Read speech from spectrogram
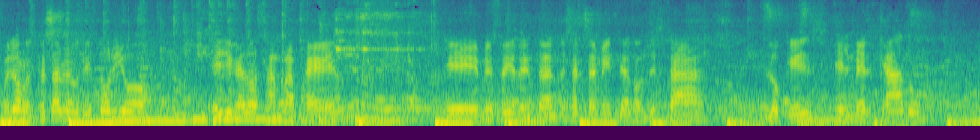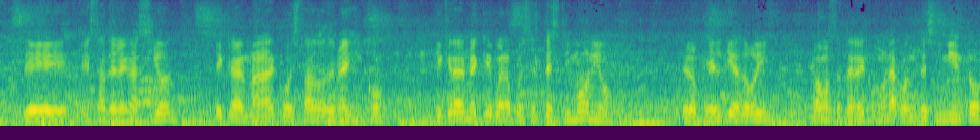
Bueno, respetable auditorio, he llegado a San Rafael. Eh, me estoy adentrando exactamente a donde está lo que es el mercado de esta delegación de Clarmanalco, Estado de México. Y créanme que, bueno, pues el testimonio de lo que el día de hoy vamos a tener como un acontecimiento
